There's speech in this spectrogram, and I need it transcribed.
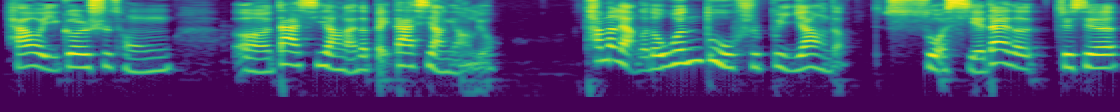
还有一个是从。呃，大西洋来的北大西洋洋流，它们两个的温度是不一样的，所携带的这些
